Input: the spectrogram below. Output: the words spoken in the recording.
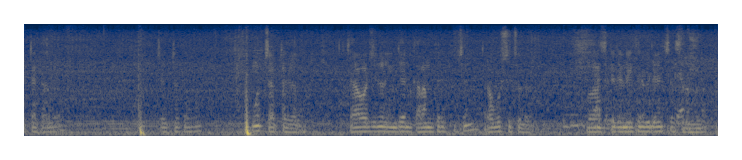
একটা কালার একটা কালার মোট চারটা গেল যারা অরিজিনাল ইন্ডিয়ান কালামকারি খুঁজছেন তারা অবশ্যই চলে তো আজকে যে এখানে বিদায় নিচ্ছি আসসালামু আলাইকুম।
